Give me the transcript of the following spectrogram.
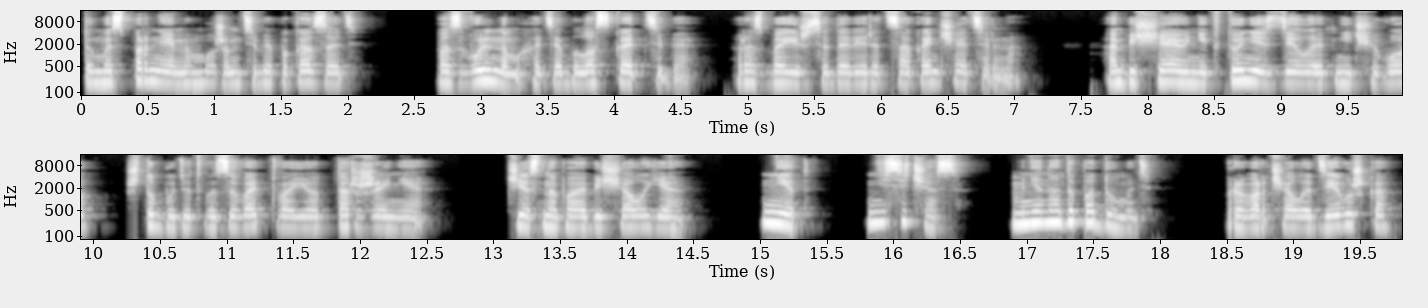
то мы с парнями можем тебе показать. Позволь нам хотя бы ласкать тебя, раз боишься довериться окончательно. Обещаю, никто не сделает ничего, что будет вызывать твое отторжение», – честно пообещал я. «Нет, не сейчас. Мне надо подумать», – проворчала девушка,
